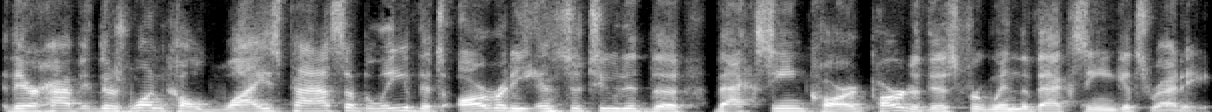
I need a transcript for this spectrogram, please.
they're having, there's one called Wise Pass, I believe, that's already instituted the vaccine card part of this for when the vaccine gets ready.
